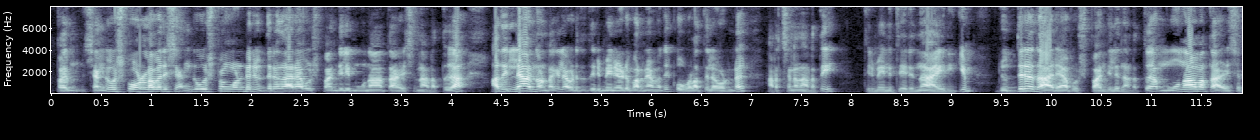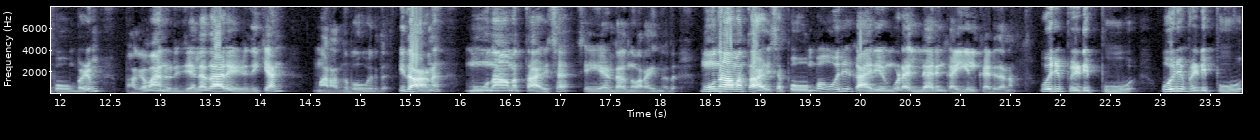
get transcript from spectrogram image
അപ്പം ശംഖപുഷ്പം ഉള്ളവർ ശംഖപുഷ്പം കൊണ്ട് രുദ്രധാര പുഷ്പാഞ്ജലി മൂന്നാമത്തെ ആഴ്ച നടത്തുക. അതില്ല എന്നുണ്ടെങ്കിൽ അവിടുത്തെ തിരുമേനിയോട് പറഞ്ഞാൽ മതി. കൂവളത്തിലോണ്ട്. അർച്ചന നടത്തി തിരുമേനി തരുന്നതായിരിക്കും. രുദ്രധാര പുഷ്പാഞ്ജലി നടത്തുക. മൂന്നാമത്തെ ആഴ്ച പോകുമ്പോഴും ഭഗവാൻ ഒരു ജലധാര എഴുതിക്കാൻ മറന്നു പോകരുത്. ഇതാണ് മൂന്നാമത്തെ ആഴ്ച ചെയ്യേണ്ടതെന്ന് പറയുന്നത്. മൂന്നാമത്തെ ആഴ്ച പോകുമ്പോൾ ഒരു കാര്യം കൂടെ എല്ലാവരും കയ്യിൽ കരുതണം. ഒരു പിടി പൂവ്. ഒരു പിടി പൂവ്.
